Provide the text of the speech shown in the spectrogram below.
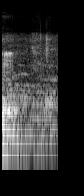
けるんですよ。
